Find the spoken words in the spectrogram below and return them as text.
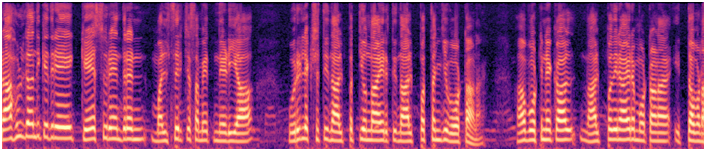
രാഹുൽ ഗാന്ധിക്കെതിരെ കെ സുരേന്ദ്രൻ മത്സരിച്ച സമയത്ത് നേടിയ ഒരു ലക്ഷത്തി നാൽപ്പത്തി ഒന്നായിരത്തി നാൽപ്പത്തഞ്ച് വോട്ടാണ്. ആ വോട്ടിനേക്കാൾ നാൽപ്പതിനായിരം വോട്ടാണ് ഇത്തവണ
